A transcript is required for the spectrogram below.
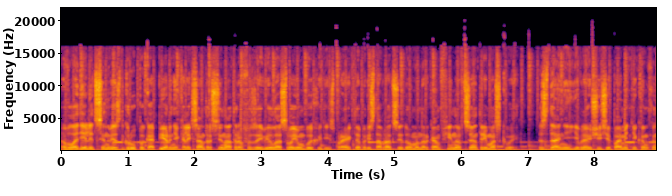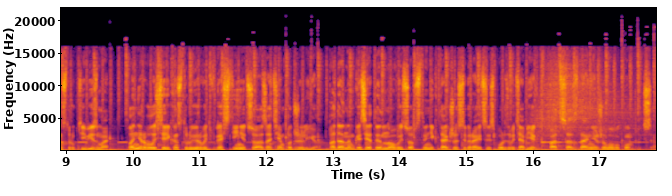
Владелец инвестгруппы «Коперник» Александр Сенаторов заявил о своем выходе из проекта по реставрации дома Наркомфина в центре Москвы. Здание, являющееся памятником конструктивизма, планировалось реконструировать в гостиницу, а затем под жилье. По данным газеты, новый собственник также собирается использовать объект под создание жилого комплекса.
